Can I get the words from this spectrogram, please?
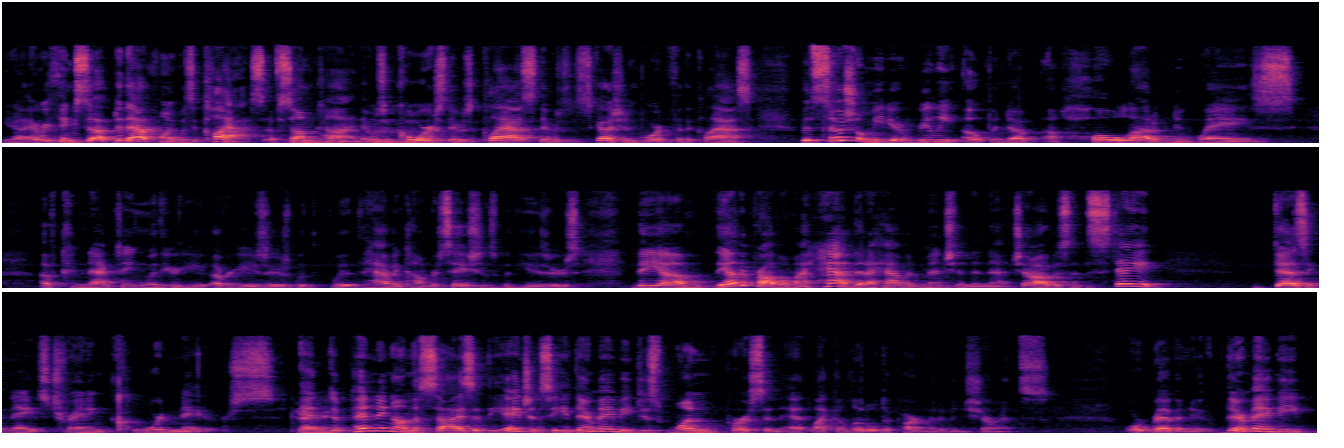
You know, everything so up to that point was a class of some kind. There was a course, there was a class, there was a discussion board for the class. But social media really opened up a whole lot of new ways of connecting with your other users, with, with having conversations with users. The, um, the other problem I had that I haven't mentioned in that job is that the state designates training coordinators. And depending on the size of the agency, there may be just one person at like a little Department of Insurance or Revenue. There may be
